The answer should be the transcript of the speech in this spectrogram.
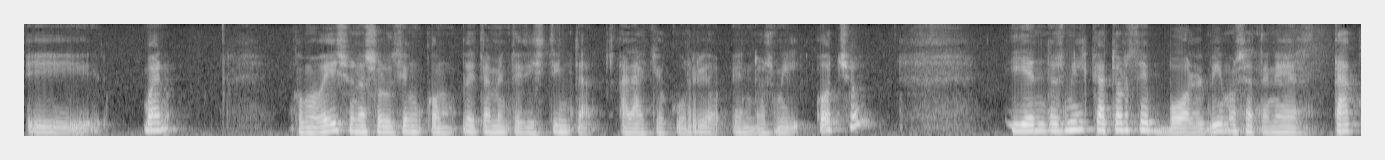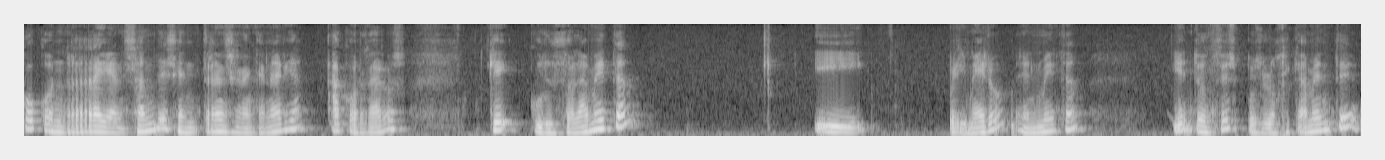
Y bueno, como veis, una solución completamente distinta a la que ocurrió en 2008. Y en 2014 volvimos a tener taco con Ryan Sanders en Transgran Canaria. Acordaros que cruzó la meta y primero en meta y entonces, pues lógicamente,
